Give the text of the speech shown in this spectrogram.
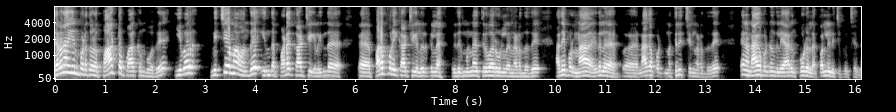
ஜனநாயகன் படத்தோட பாட்டை பார்க்கும்போது இவர் நிச்சயமாக வந்து இந்த படக்காட்சிகள் இந்த பரப்புரை காட்சிகள் இருக்குல்ல இதுக்கு முன்னே திருவாரூரில் நடந்தது. அதே போல் நா இதில் நாகப்பட்டினம் திருச்சியில் நடந்தது. ஏன்னா நாகப்பட்டினத்தில் யாரும் கூடலை பல்லிழிச்சு போச்சது.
